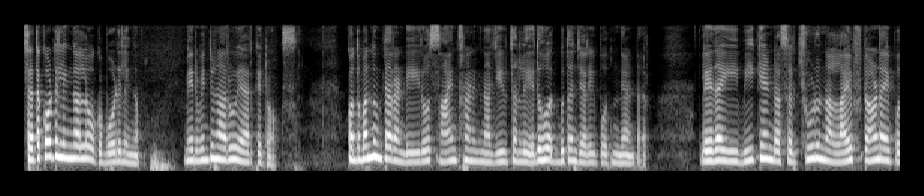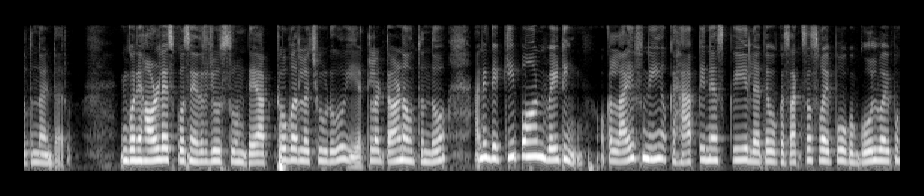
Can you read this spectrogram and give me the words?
శతకోటి లింగాల్లో ఒక బోడిలింగం మీరు వింటున్నారు ఏఆర్కే టాక్స్. కొంతమంది ఉంటారండి ఈరోజు సాయంత్రానికి నా జీవితంలో ఏదో అద్భుతం జరిగిపోతుంది అంటారు. లేదా ఈ వీకెండ్ అసలు చూడు నా లైఫ్ టర్న్ అయిపోతుంది అంటారు. ఇంకొన్ని హాలిడేస్ కోసం ఎదురు చూస్తూ ఉంటే అక్టోబర్లో చూడు ఎట్లా టర్న్ అవుతుందో అని దే కీప్ ఆన్ వెయిటింగ్. ఒక లైఫ్ని ఒక హ్యాపీనెస్కి లేకపోతే ఒక సక్సెస్ వైపు ఒక గోల్ వైపు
